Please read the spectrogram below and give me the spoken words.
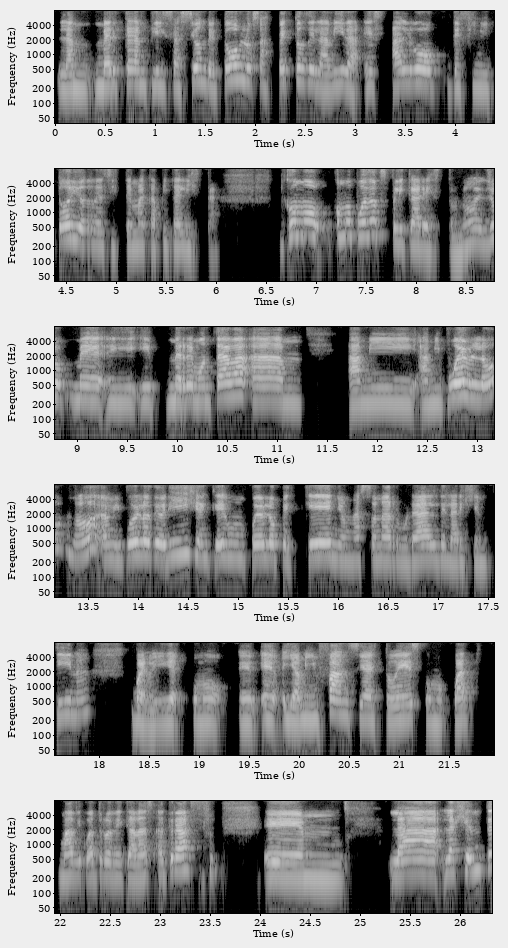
la mercantilización de todos los aspectos de la vida es algo definitorio del sistema capitalista, ¿cómo, cómo puedo explicar esto? No? Yo me, me remontaba a a mi, a mi pueblo, ¿no? a mi pueblo de origen, que es un pueblo pequeño, una zona rural de la Argentina, bueno, y, como, eh, eh, y a mi infancia, esto es como más de cuatro décadas atrás, em, la, gente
